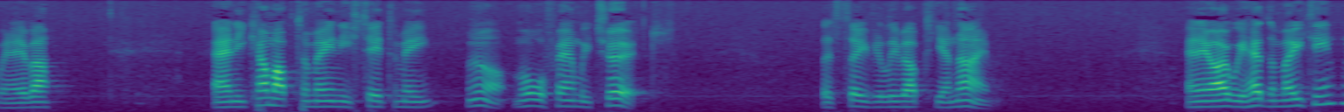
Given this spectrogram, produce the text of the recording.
whenever. And he come up to me and he said to me, oh, Moore Family Church. Let's see if you live up to your name. Anyway, we had the meeting,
